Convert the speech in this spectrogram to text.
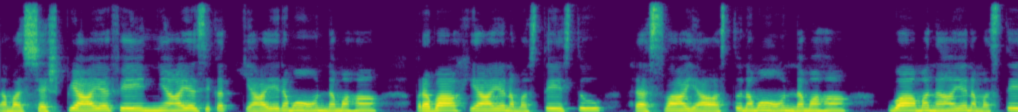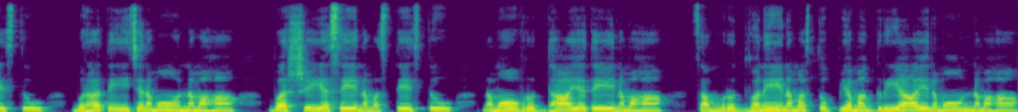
नमः षष्प्याय फेन्याय सिकत्याय नमो नमः। प्रवाह्याय नमस्तेस्तु ह्रस्वायास्तु नमो नमः। वामनाय नमस्तेस्तु बृहते च नमो नमः। वर्षीयसे नमस्तेस्तु नमो वृद्धाय ते नमः। समृध्वने नमस्तुभ्यमग्र्याय नमो नमः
